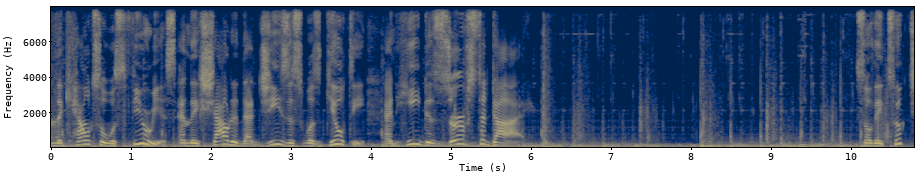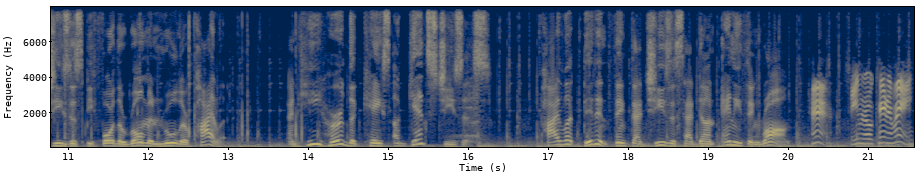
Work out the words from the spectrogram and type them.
And the council was furious and they shouted that Jesus was guilty and he deserves to die. So they took Jesus before the Roman ruler Pilate, and he heard the case against Jesus. Pilate didn't think that Jesus had done anything wrong. Huh, seems okay to me.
